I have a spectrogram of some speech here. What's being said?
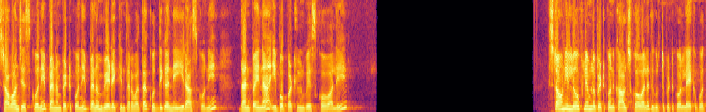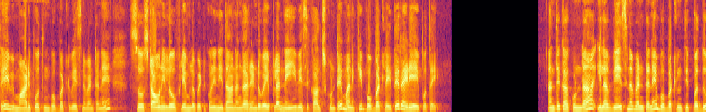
స్టవ్ ఆన్ చేసుకొని పెనం పెట్టుకొని పెనం వేడెక్కిన తర్వాత కొద్దిగా నెయ్యి రాసుకొని దానిపైన ఈ బొబ్బట్లను వేసుకోవాలి. స్టవ్ని లో ఫ్లేమ్లో పెట్టుకొని కాల్చుకోవాలి అది గుర్తుపెట్టుకోవాలి. లేకపోతే ఇవి మాడిపోతుంది బొబ్బట్లు వేసిన వెంటనే. సో స్టవ్ని లో ఫ్లేమ్లో పెట్టుకొని నిదానంగా రెండు వైపులా నెయ్యి వేసి కాల్చుకుంటే మనకి బొబ్బట్లు అయితే రెడీ అయిపోతాయి. అంతేకాకుండా ఇలా వేసిన వెంటనే బొబ్బట్లను తిప్పద్దు.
